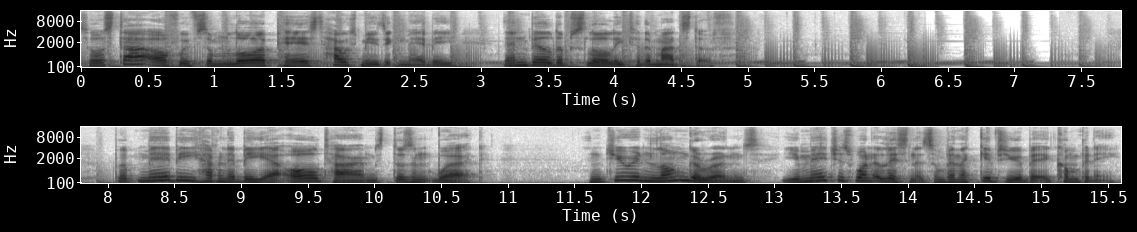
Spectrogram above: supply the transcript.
So start off with some lower paced house music maybe, then build up slowly to the mad stuff. But maybe having a beat at all times doesn't work. And during longer runs, you may just want to listen to something that gives you a bit of company.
